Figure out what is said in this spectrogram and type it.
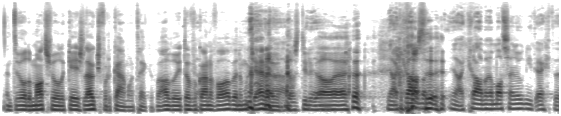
En terwijl de Mats wilde Kees Luiks voor de camera trekken. Van, ah, wil je het over Ja. carnaval hebben, dan moet je hem hebben. Dat is natuurlijk Ja. wel... eh, Ja, Kramer, eh. ja, Kramer en Mats zijn ook niet echt eh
